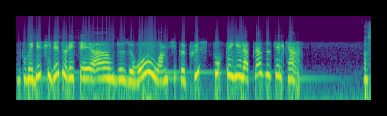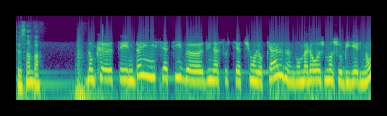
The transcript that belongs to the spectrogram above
vous pouvez décider de laisser un ou deux euros ou un petit peu plus pour payer la place de quelqu'un. Ah, C'est sympa. Donc euh, c'est une belle initiative euh, d'une association locale dont malheureusement j'ai oublié le nom.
